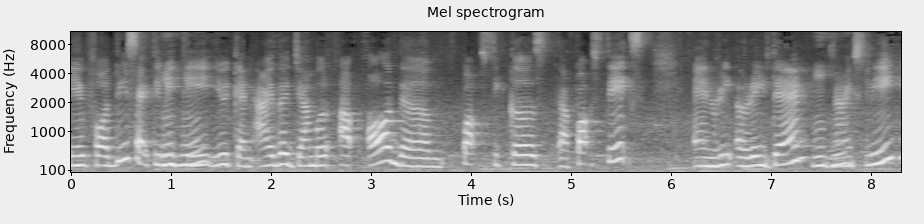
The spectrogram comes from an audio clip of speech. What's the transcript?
in, for this activity, Mm-hmm. you can either jumble up all the popsicles, uh, pop sticks, and rearrange them Mm-hmm. nicely.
